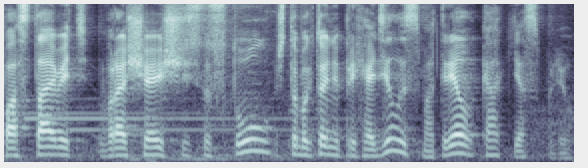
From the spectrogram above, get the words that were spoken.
поставить вращающийся стул, чтобы кто-нибудь приходил и смотрел, как я сплю.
